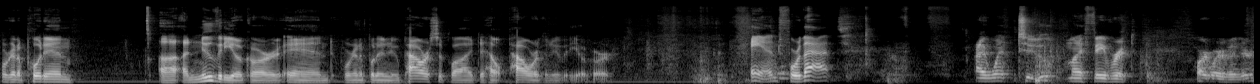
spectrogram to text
We're going to put in uh, a new video card and we're going to put in a new power supply to help power the new video card. And for that, I went to my favorite hardware vendor,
